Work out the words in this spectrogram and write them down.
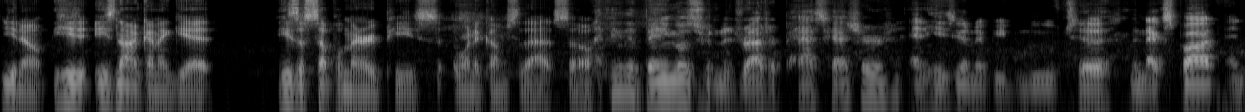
you know he he's not gonna get. He's a supplementary piece when it comes to that. So I think the Bengals are going to draft a pass catcher, and he's going to be moved to the next spot. And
